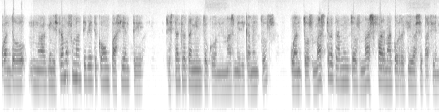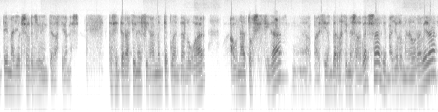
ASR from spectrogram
Cuando administramos un antibiótico a un paciente que está en tratamiento con más medicamentos, cuantos más tratamientos, más fármacos reciba ese paciente, mayor es el riesgo de interacciones. Estas interacciones finalmente pueden dar lugar a una toxicidad, aparición de reacciones adversas de mayor o menor gravedad,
